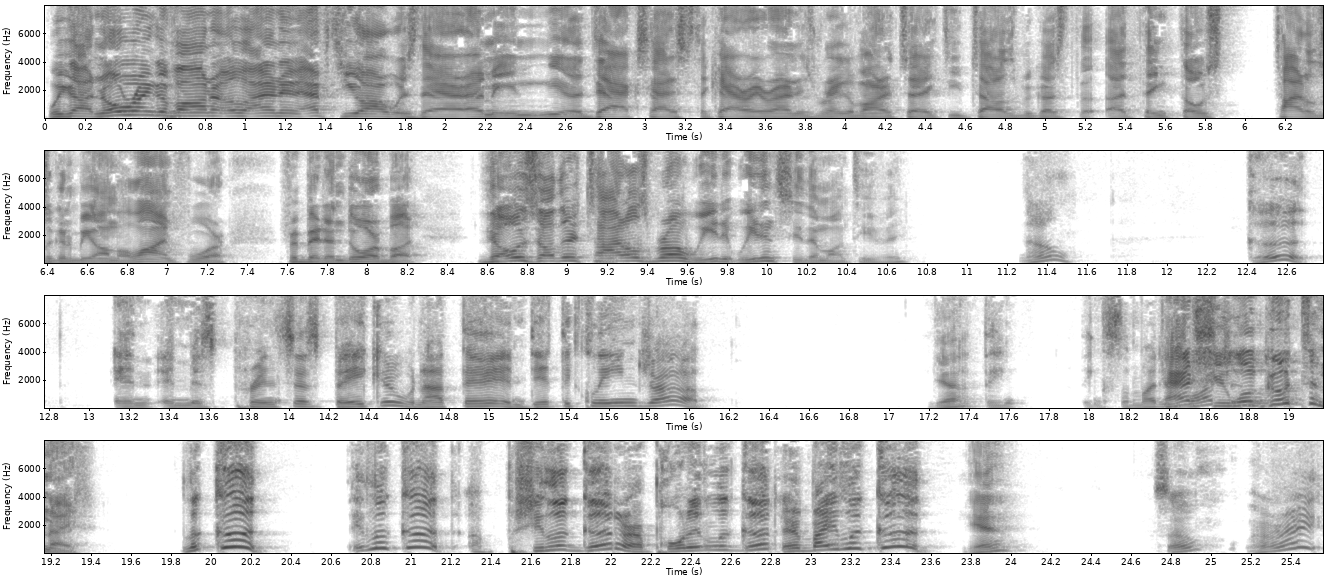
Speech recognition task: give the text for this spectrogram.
we got no Ring of Honor. Oh, I mean, FTR was there. I mean, you know, Dax has to carry around his Ring of Honor tag team titles because th- I think those titles are going to be on the line for Forbidden Door. But those other titles, bro, we, we didn't see them on TV. No. Good. And and Miss Princess Baker went out there and did the clean job. Yeah. I think think somebody And she looked good tonight. Look good. They look good. Uh, She looked good. Her opponent looked good. Everybody looked good. Yeah. So, all right.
